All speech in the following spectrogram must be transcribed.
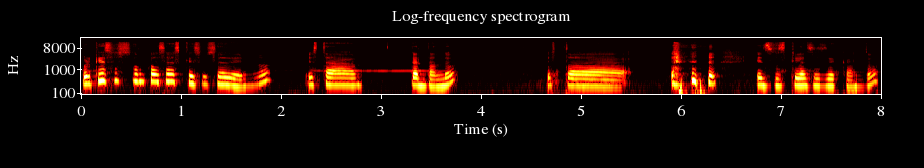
Porque esas son cosas que suceden, ¿no? Está cantando, está en sus clases de canto,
